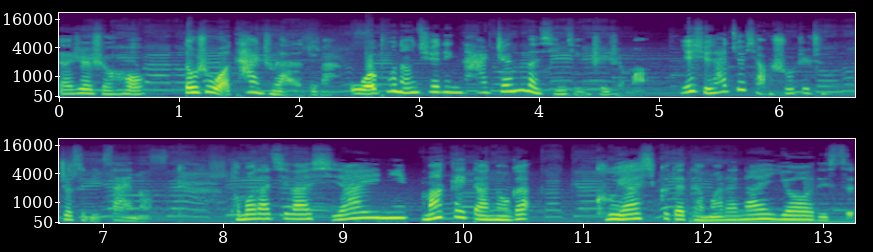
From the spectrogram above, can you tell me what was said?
那这时候都是我看出来的，对吧？我不能确定他真的心情是什么，也许他就想输这次这次比赛呢。友達は試合に負けたのが悔しくてたまらないようです。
